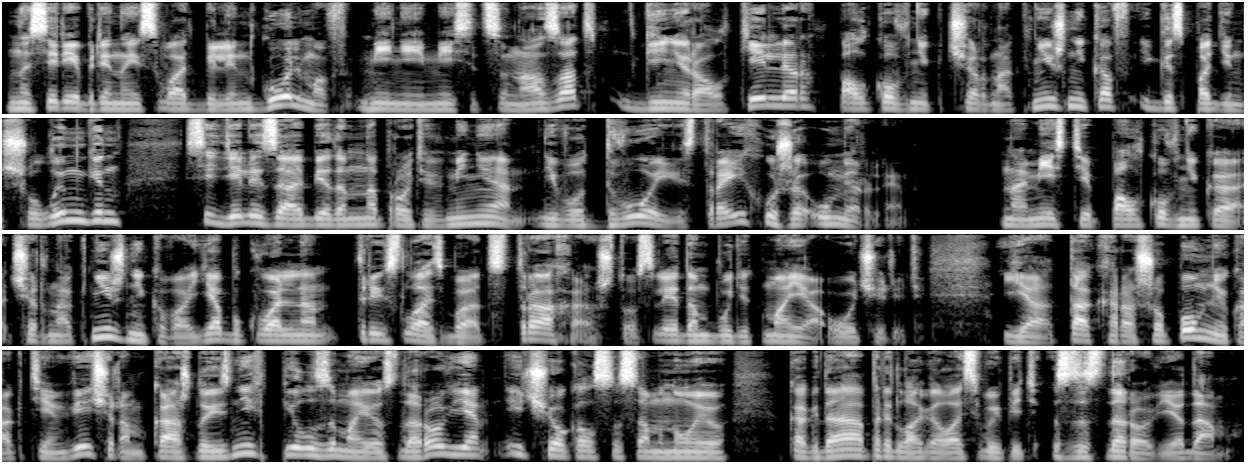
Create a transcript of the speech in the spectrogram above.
На серебряной свадьбе Лингольмов менее месяца назад генерал Келлер, полковник Чернокнижников и господин Шулынген сидели за обедом напротив меня, и вот двое из троих уже умерли. На месте полковника Чернокнижникова я буквально тряслась бы от страха, что следом будет моя очередь. Я так хорошо помню, как тем вечером каждый из них пил за мое здоровье и чокался со мною, когда предлагалось выпить за здоровье дам.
